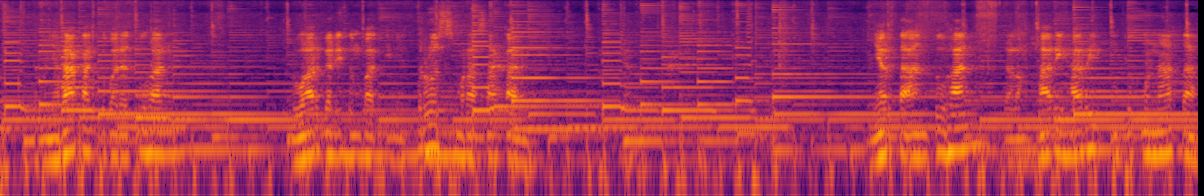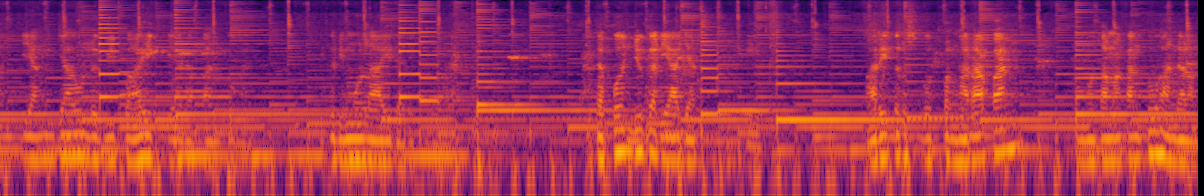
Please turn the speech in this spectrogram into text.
kita menyerahkan kepada Tuhan keluarga di tempat ini terus merasakan penyertaan Tuhan dalam hari-hari untuk menata yang jauh lebih baik di hadapan Tuhan. Itu dimulai dari kita pun juga itu mari terus berpengharapan mengutamakan Tuhan dalam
